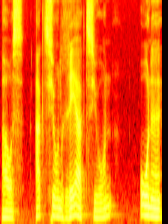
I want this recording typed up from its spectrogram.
aus Aktion, Reaktion ohne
